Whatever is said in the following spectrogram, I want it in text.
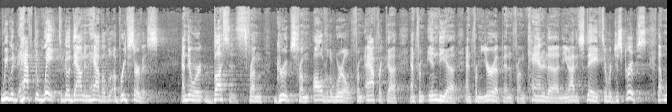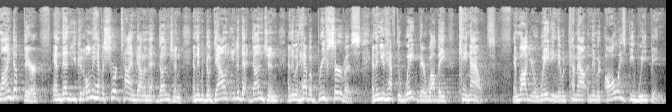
we would have to wait to go down and have a, a brief service. And there were buses from groups from all over the world, from Africa and from India and from Europe and from Canada and the United States. There were just groups that lined up there. And then you could only have a short time down in that dungeon. And they would go down into that dungeon and they would have a brief service. And then you'd have to wait there while they came out. And while you're waiting, they would come out and they would always be weeping.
